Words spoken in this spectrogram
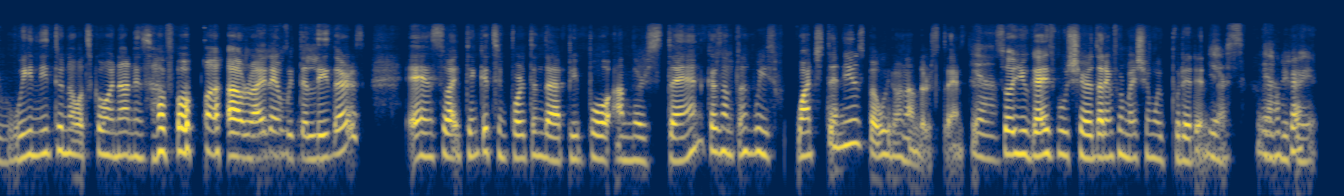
we need to know what's going on in Suffolk, right, and with the leaders. And so I think it's important that people understand because sometimes we watch the news, but we don't understand. Yeah. So you guys will share that information. We put it in there. Yes, Yeah. that'd be Okay. great.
